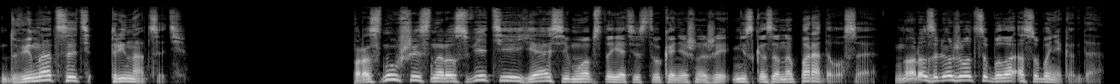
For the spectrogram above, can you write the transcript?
12.13 Проснувшись на рассвете, я всему обстоятельству, конечно же, несказанно порадовался, но разлеживаться было особо некогда.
